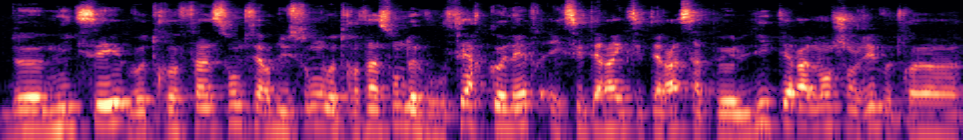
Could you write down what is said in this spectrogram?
de mixer votre façon de faire du son, votre façon de vous faire connaître, etc. etc. Ça peut littéralement changer votre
